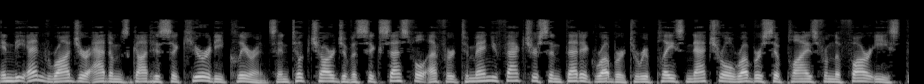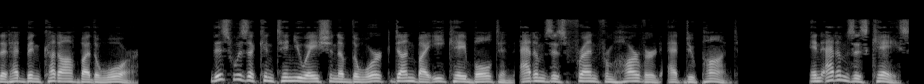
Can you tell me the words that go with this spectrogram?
In the end Roger Adams got his security clearance and took charge of a successful effort to manufacture synthetic rubber to replace natural rubber supplies from the Far East that had been cut off by the war. This was a continuation of the work done by E. K. Bolton Adams's friend from Harvard at DuPont. In Adams's case,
